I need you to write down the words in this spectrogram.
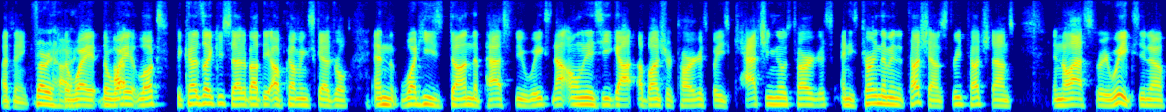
I think very high. The way the way it looks, because like you said about the upcoming schedule and what he's done the past few weeks, not only has he got a bunch of targets, but he's catching those targets and he's turning them into touchdowns, three touchdowns in the last three weeks. You know,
